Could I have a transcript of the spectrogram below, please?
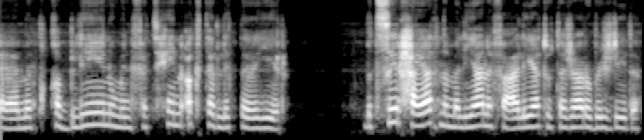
متقبلين ومنفتحين أكتر للتغيير، بتصير حياتنا مليانة فعاليات وتجارب جديدة،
